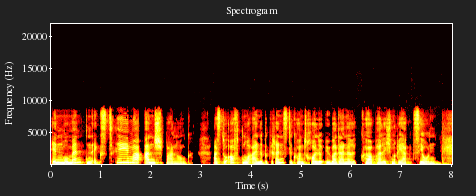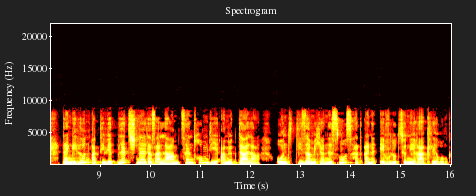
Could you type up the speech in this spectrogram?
In Momenten extremer Anspannung hast du oft nur eine begrenzte Kontrolle über deine körperlichen Reaktionen. Dein Gehirn aktiviert blitzschnell das Alarmzentrum, die Amygdala, und dieser Mechanismus hat eine evolutionäre Erklärung.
